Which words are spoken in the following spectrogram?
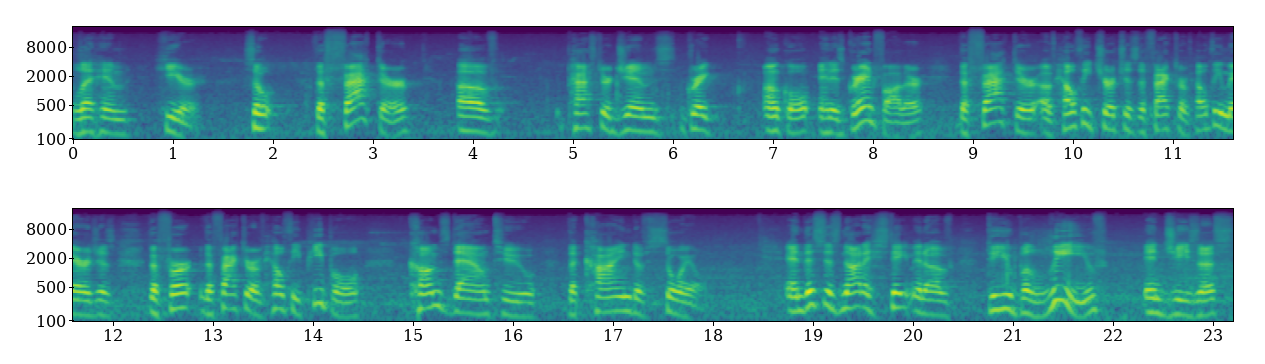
let him hear. So the factor of Pastor Jim's great uncle and his grandfather, the factor of healthy churches, the factor of healthy marriages, the, fir- the factor of healthy people comes down to the kind of soil. And this is not a statement of, do you believe in Jesus,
